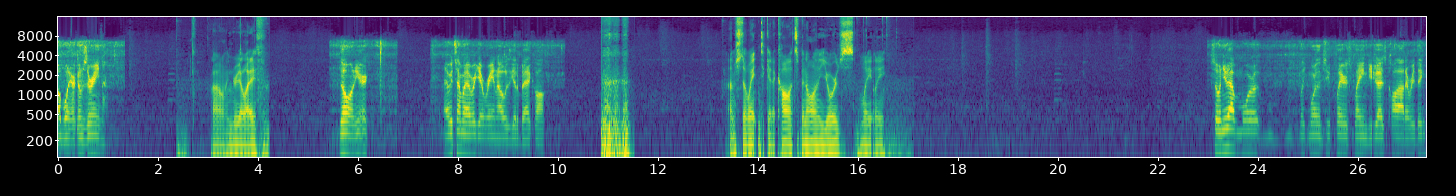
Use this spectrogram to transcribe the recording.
Oh boy, here comes the rain. Oh, in real life. No, on here. Every time I ever get rain, I always get a bad call. I'm still waiting to get a call. It's been all yours lately. So when you have more, like more than two players playing, do you guys call out everything?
